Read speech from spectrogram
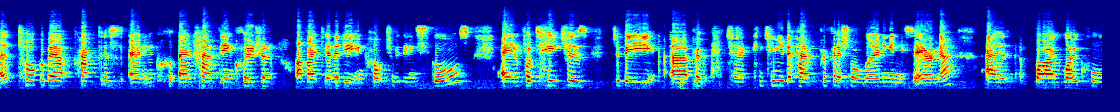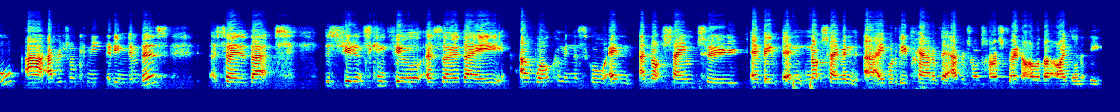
uh, talk about practice and, and have the inclusion of identity and culture within schools, and for teachers to be uh, to continue to have professional learning in this area uh, by local uh, Aboriginal community members, so that the students can feel as though they are welcome in the school and are not shamed to and be and not shamed and are able to be proud of their Aboriginal and Torres Strait Islander identity.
